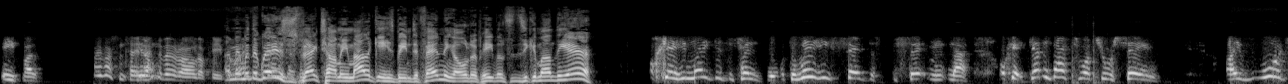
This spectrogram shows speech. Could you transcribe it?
people. I wasn't saying nothing about older people. I mean, with the was saying greatest that- respect, Tommy Malachy has been defending older people since he came on the air. Okay, he might the defence, but the way he said the, the statement now. Okay, getting back to what you were saying, I would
